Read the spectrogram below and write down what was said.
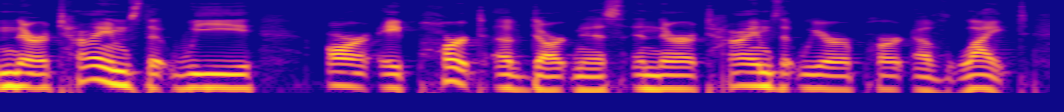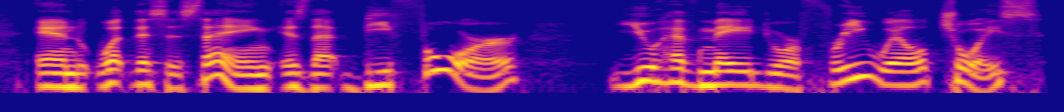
And there are times that we are a part of darkness and there are times that we are a part of light. And what this is saying is that before you have made your free will choice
